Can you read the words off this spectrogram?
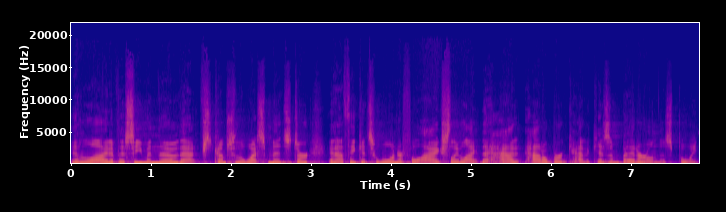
in light of this, even though that comes from the Westminster, and I think it's wonderful. I actually like the Heidelberg Catechism better on this point.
